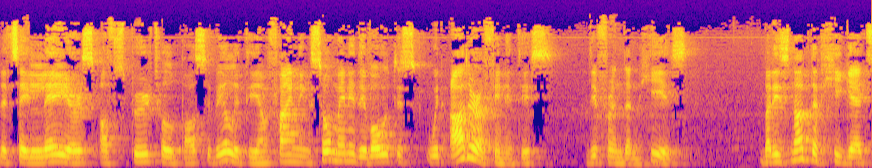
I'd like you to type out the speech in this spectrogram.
let's say, layers of spiritual possibility and finding so many devotees with other affinities different than his. But it's not that he gets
